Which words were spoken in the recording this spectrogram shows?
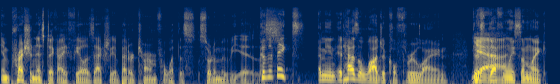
impressionistic, I feel, is actually a better term for what this sort of movie is. because it makes i mean it has a logical through line there's Yeah. definitely some like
